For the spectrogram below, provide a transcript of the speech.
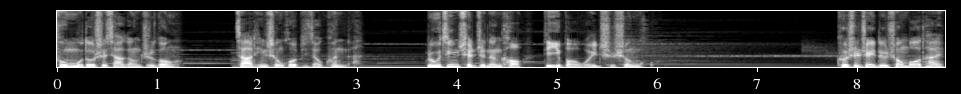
父母都是下岗职工，家庭生活比较困难。如今却只能靠低保维持生活。可是这对双胞胎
